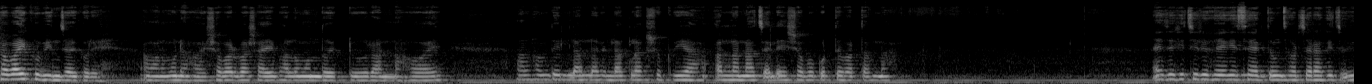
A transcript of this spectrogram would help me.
সবাই খুব এনজয় করে, আমার মনে হয়। সবার বাসায় ভালো মন্দ একটু রান্না হয়। আলহামদুলিল্লাহ, আল্লাহর লাখ লাখ শুক্রিয়া। আল্লাহ না চাইলে এসবও করতে পারতাম না। এই যে খিচুড়ি হয়ে গেছে, একদম ঝরঝরা খিচুড়ি,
